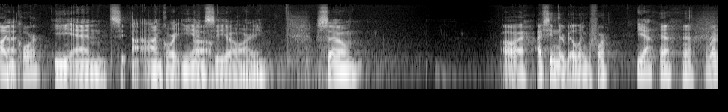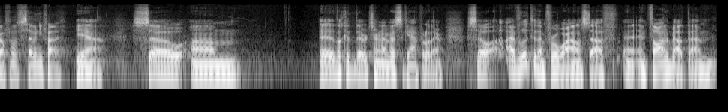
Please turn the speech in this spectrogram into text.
Encore? Uh, e N C uh, Encore E N C O R E. So. Oh, I've seen their building before. Yeah. Yeah. Yeah. Right off of 75. Yeah. So, um, uh, look at the return on invested capital there. So I've looked at them for a while and stuff and, and thought about them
